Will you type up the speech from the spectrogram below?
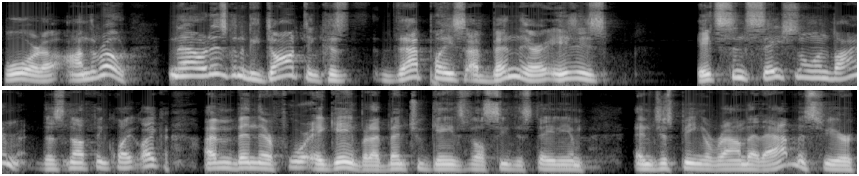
Florida on the road. Now it is going to be daunting because that place I've been there it is it's sensational environment. There's nothing quite like it. I haven't been there for a game, but I've been to Gainesville, see the stadium, and just being around that atmosphere,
